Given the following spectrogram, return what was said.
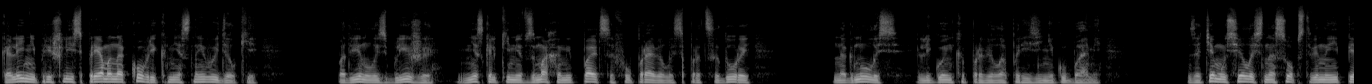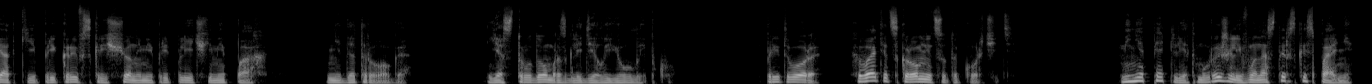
Колени пришлись прямо на коврик местной выделки. Подвинулась ближе, несколькими взмахами пальцев управилась процедурой, нагнулась, легонько провела по резине губами. Затем уселась на собственные пятки, прикрыв скрещенными предплечьями пах. Недотрога. Я с трудом разглядел ее улыбку. Притвора. Хватит скромницу-то корчить. Меня пять лет мурыжили в монастырской спальне.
